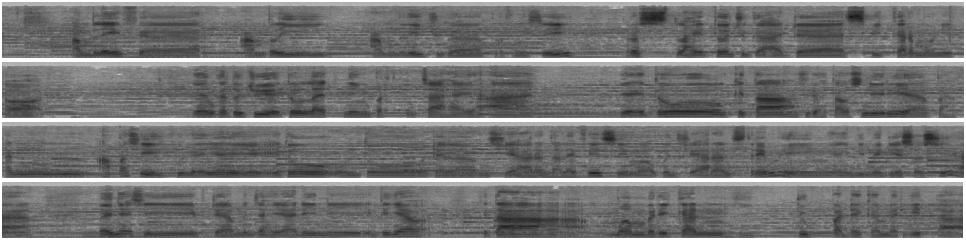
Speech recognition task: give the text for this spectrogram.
Amplifier, ampli, ampli juga berfungsi. Terus setelah itu juga ada speaker monitor. Yang ketujuh yaitu lightning pencahayaan. Yaitu kita sudah tahu sendiri ya bahkan apa sih gunanya yaitu untuk dalam siaran televisi maupun siaran streaming yang di media sosial. Banyak sih dalam pencahayaan ini. Intinya kita memberikan hidup pada gambar kita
